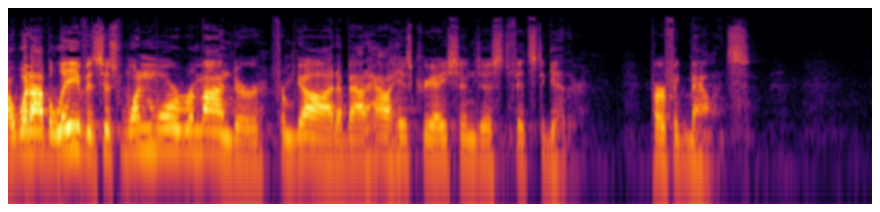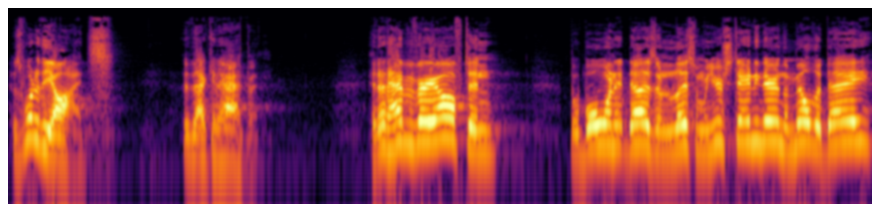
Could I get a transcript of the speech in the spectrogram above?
or what I believe is just one more reminder from God about how His creation just fits together. Perfect balance. Because what are the odds that that could happen? It doesn't happen very often, but boy, when it does, and listen, when you're standing there in the middle of the day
